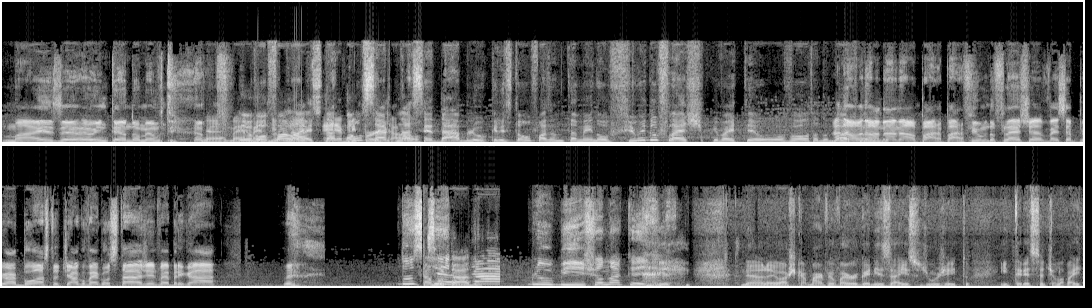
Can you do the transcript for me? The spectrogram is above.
mas eu, eu entendo ao mesmo tempo. É, mas- eu vou não- falar, não isso dá espere tão certo na. CW que eles estão fazendo também no filme do Flash, porque vai ter o a volta do Ah, Batman. não, não, não, não, para, para. Filme do Flash vai ser a pior bosta, o Thiago vai gostar, a gente vai brigar. Do Tá mutado. CW, bicho, eu não acredito. Não, não, eu acho que a Marvel vai organizar isso de um jeito interessante. Ela vai,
